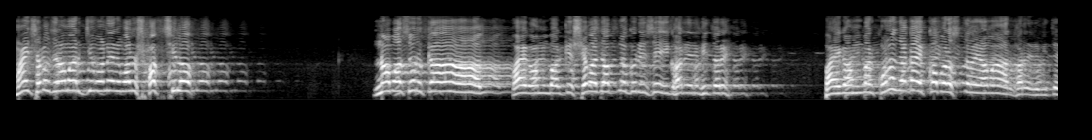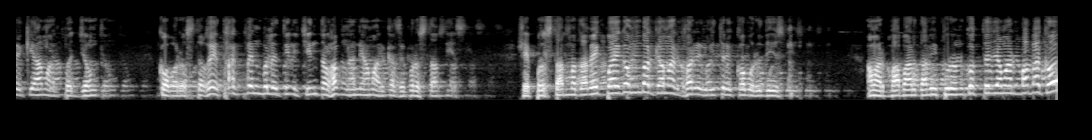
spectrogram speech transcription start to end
মাইসা বলছেন, আমার জীবনের বড় শখ ছিল ন বছর কাল পয়গম্বরকে সেবা যত্ন করেছে এই ঘরের ভিতরে। পয়গম্বর কোন জায়গায় কবরস্থ নয়, আমার ঘরের ভিতরে কি আমার পর্যন্ত। কবরস্থ হয়ে থাকবেন বলে তিনি চিন্তা ভাবনা নিয়ে আমার কাছে প্রস্তাব দিয়েছেন। সেই প্রস্তাব মোতাবেক পয়গম্বরকে আমার ঘরের ভিতরে কবর দিয়েছে আমার বাবার দাবি পূরণ করতে যে আমার বাবাকেও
